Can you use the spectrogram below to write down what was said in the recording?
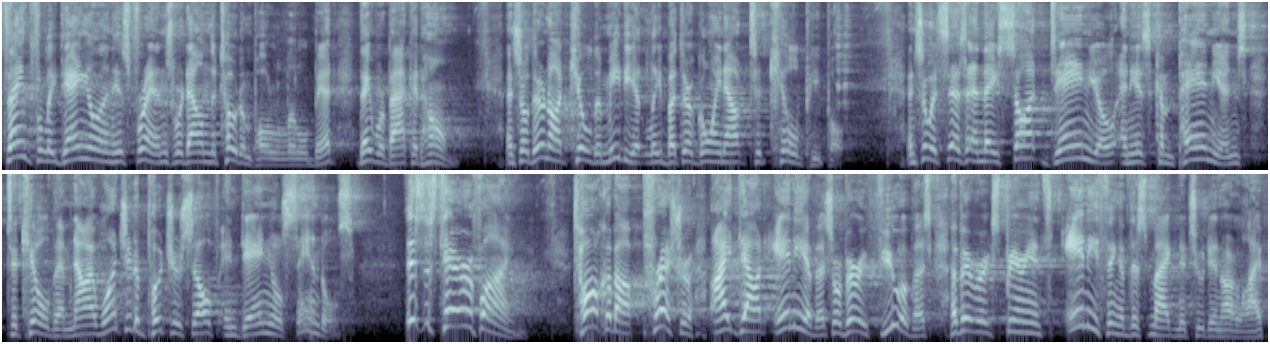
Thankfully, Daniel and his friends were down the totem pole a little bit. They were back at home. And so they're not killed immediately, but they're going out to kill people. And so it says, and they sought Daniel and his companions to kill them. Now, I want you to put yourself in Daniel's sandals. This is terrifying. Talk about pressure. I doubt any of us, or very few of us, have ever experienced anything of this magnitude in our life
